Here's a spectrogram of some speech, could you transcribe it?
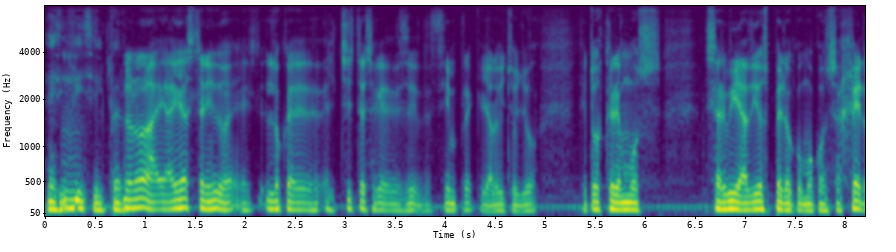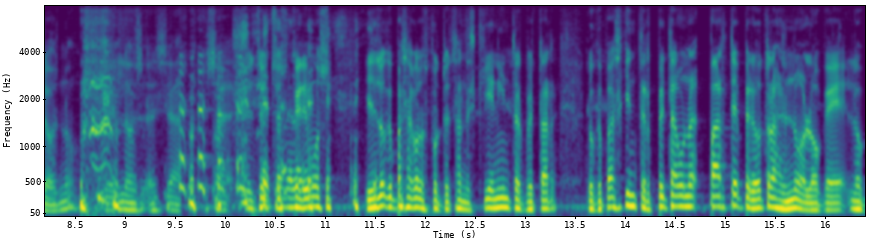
Es difícil, pero... No, no, ahí has tenido eh, es lo que el chiste ese que de siempre, que ya lo he dicho yo, que todos queremos servir a Dios, pero como consejeros, ¿no? Los- o sea, o sea, entonces queremos, y es lo que pasa con los protestantes, quieren interpretar, lo que pasa es que interpretan una parte, pero otras no, lo que, lo,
